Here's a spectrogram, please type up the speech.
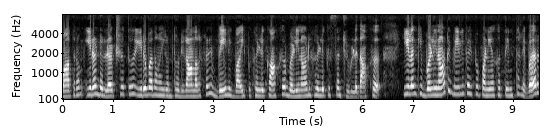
மாத்திரம் இரண்டு லட்சத்து இருபதாயிரம் தொழிலாளர்கள் வேலை வாய்ப்புகளுக்காக வெளிநாடுகளுக்கு சென்றுள்ளதாக. இலங்கை வெளிநாட்டு வேலைவாய்ப்பு பணியகத்தின் தலைவர்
